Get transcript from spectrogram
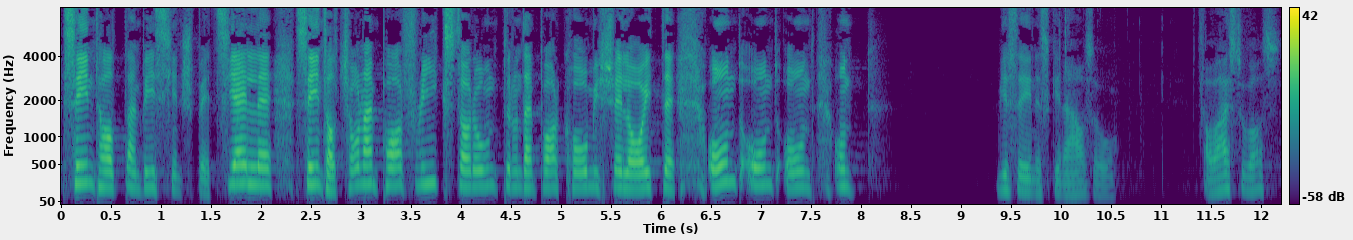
sind halt ein bisschen spezielle, sind halt schon ein paar Freaks darunter und ein paar komische Leute und, und, und. Und wir sehen es genauso. Aber weißt du was?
